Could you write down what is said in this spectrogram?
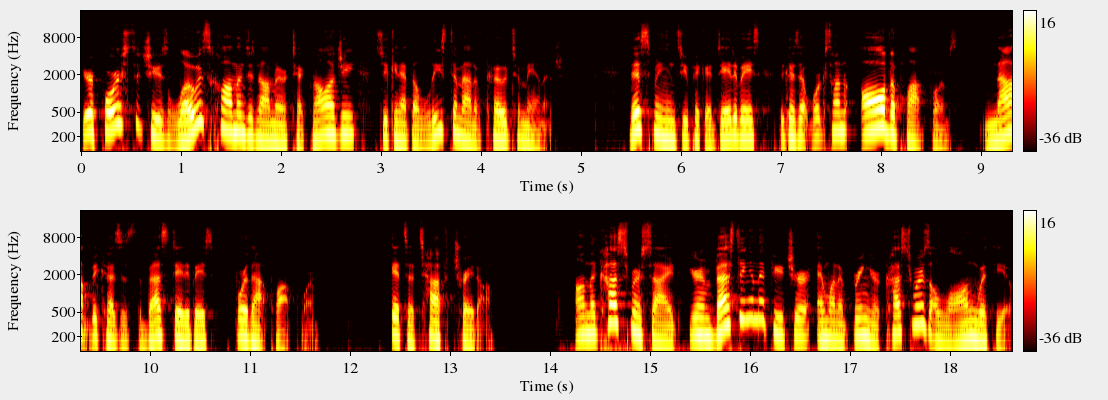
you're forced to choose lowest common denominator technology so you can have the least amount of code to manage. This means you pick a database because it works on all the platforms, not because it's the best database for that platform. It's a tough trade off. On the customer side, you're investing in the future and want to bring your customers along with you,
